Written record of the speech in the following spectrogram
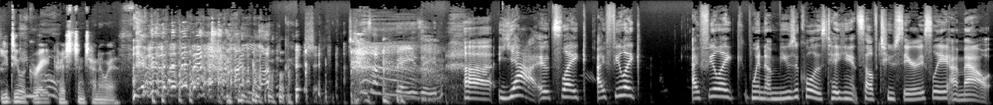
You do a great Emote. Kristin Chenoweth. I love Kristin. It's amazing. Uh, yeah, it's like I feel like I feel like when a musical is taking itself too seriously, I'm out.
